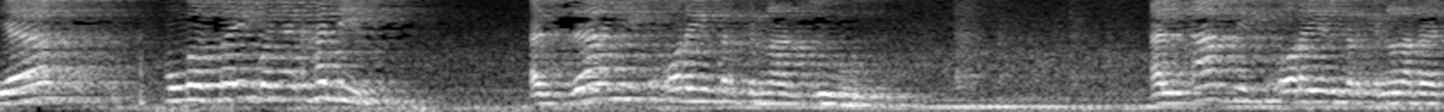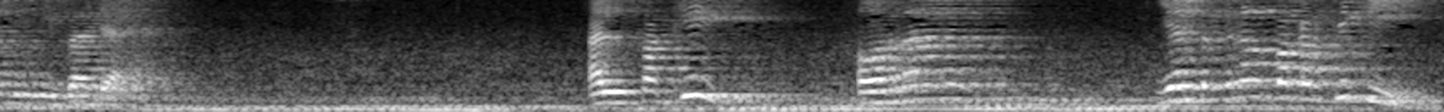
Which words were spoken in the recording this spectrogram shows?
Yang menguasai banyak hadis Az-Zahid orang yang terkenal zuhud. Al-Abid orang yang terkenal rajin ibadah. Al-Faqih orang yang terkenal pakar fikih.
